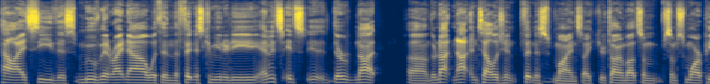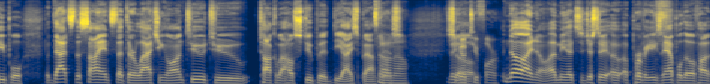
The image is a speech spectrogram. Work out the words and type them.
how I see this movement right now within the fitness community, and it's it's they're not. Uh, they're not not intelligent fitness minds. Like you're talking about some some smart people, but that's the science that they're latching onto to talk about how stupid the ice bath oh is. no, they So- go too far. No, I know. I mean, that's just a, a perfect example, though, of how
